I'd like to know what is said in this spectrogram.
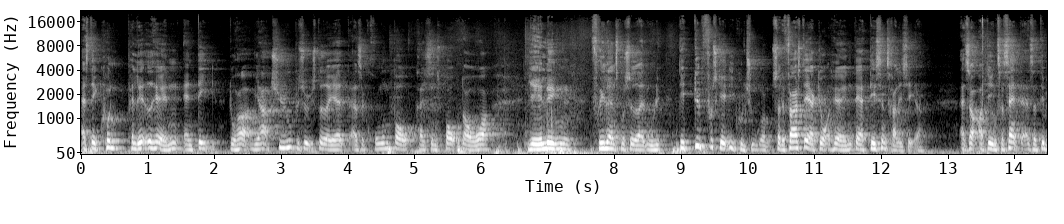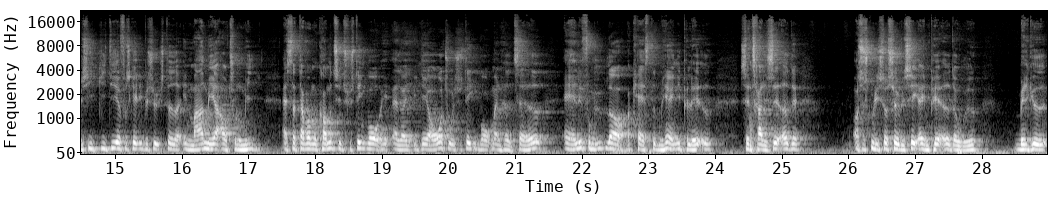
Altså det er kun palæet herinde er en del. Du har, vi har 20 besøgssteder i alt, altså Kronborg, Christiansborg derovre, Jelling, Frilandsmuseet og alt muligt. Det er dybt forskellige kulturer. Så det første, jeg har gjort herinde, det er at decentralisere. Altså, og det er interessant, altså, det vil sige give de her forskellige besøgssteder en meget mere autonomi. Altså, der var man kommet til et system, hvor, eller det overtog et system, hvor man havde taget alle formidlere og kastet dem herind i palæet, centraliseret det, og så skulle de så servicere imperiet derude, hvilket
